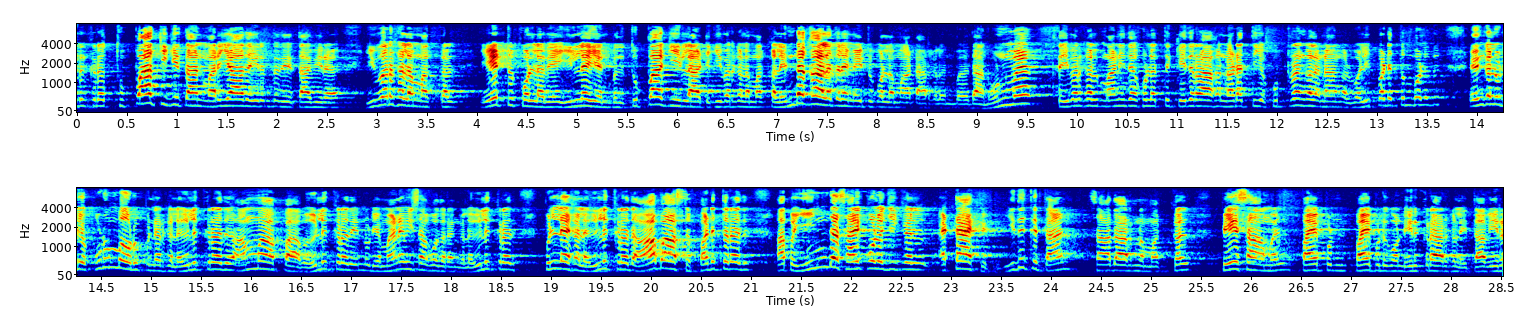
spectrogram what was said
இருக்கிற துப்பாக்கிக்கு தான் மரியாதை இருந்ததே தவிர இவர்களை மக்கள் ஏற்றுக்கொள்ளவே இல்லை என்பது துப்பாக்கி இல்லாட்டிக்கு இவர்களை மக்கள் எந்த காலத்திலும் ஏற்றுக்கொள்ள மாட்டார்கள் என்பதுதான் உண்மை. இவர்கள் மனித குலத்துக்கு எதிராக நடத்திய குற்றங்களை நாங்கள் வெளிப்படுத்தும் பொழுது எங்களுடைய குடும்ப உறுப்பினர்களை இழுக்கிறது அம்மா அப்பாவை இழுக்கிறது என்னுடைய மனைவி சகோதரங்களை இழுக்கிறது பிள்ளைகளை இழுக்கிறது ஆபாசப்படுத்துறது. அப்ப இந்த சைக்காலஜிக்கல் அட்டாக்கு இதுக்கு தான் சாதாரண மக்கள் பேசாமல் பயப்படு பயப்பட்டு கொண்டு இருக்கிறார்கள் தவிர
